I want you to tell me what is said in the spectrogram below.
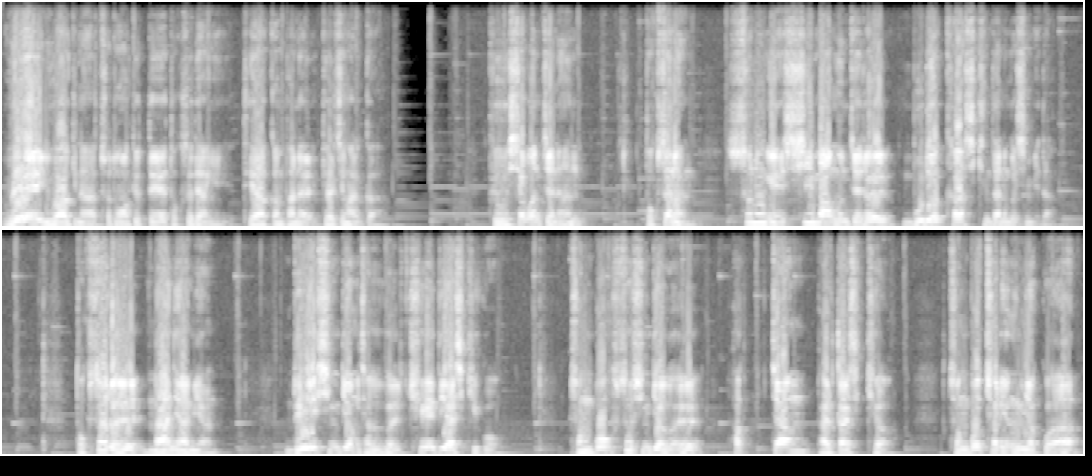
왜 유학이나 초등학교 때 독서량이 대학 간판을 결정할까? 그 세 번째는 독서는 수능의 심화 문제를 무력화시킨다는 것입니다. 독서를 많이 하면 뇌 신경 자극을 최대화시키고 정보 흡수 신경을 확장 발달시켜 정보 처리 능력과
